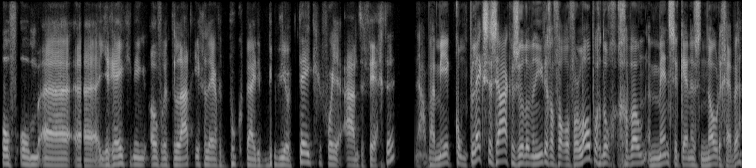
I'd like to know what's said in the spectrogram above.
of om uh, uh, je rekening over een te laat ingeleverd boek bij de bibliotheek voor je aan te vechten. Nou, bij meer complexe zaken zullen we in ieder geval voorlopig nog gewoon een mensenkennis nodig hebben.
